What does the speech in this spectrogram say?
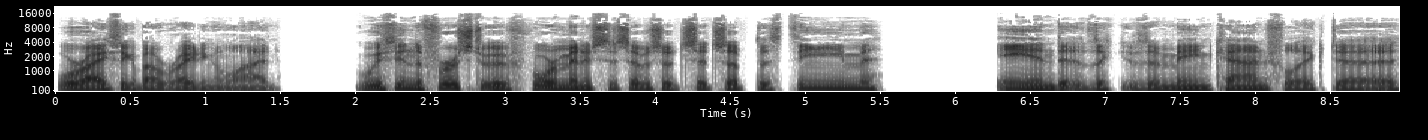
or I think about writing a lot within the first uh, four minutes, this episode sets up the theme and the the main conflict uh,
